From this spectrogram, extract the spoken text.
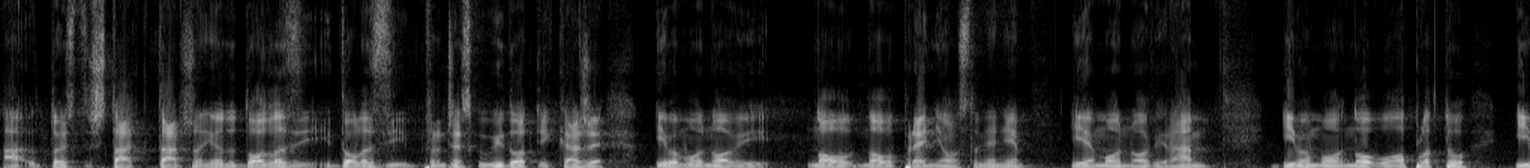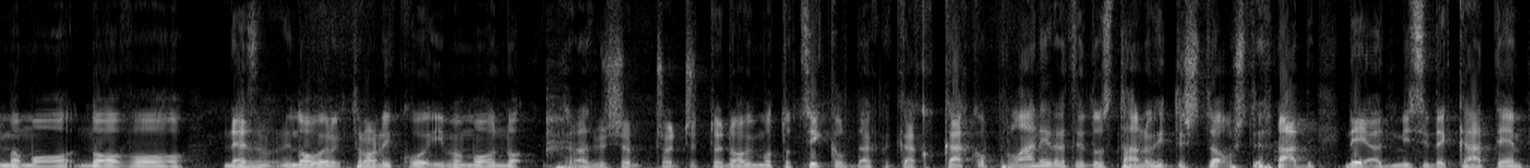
a to jest šta tačno i onda dolazi dolazi Francesco Guidotti i kaže imamo novi novo novo prednje oslanjanje, imamo novi RAM, imamo novu oplatu, imamo novo ne znam, novu elektroniku, imamo, no, razmišljam, čovječe, to je novi motocikl, dakle, kako, kako planirate da ustanovite šta uopšte radi? Ne, ja mislim da je KTM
